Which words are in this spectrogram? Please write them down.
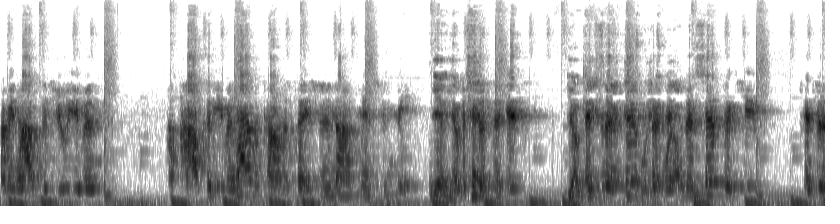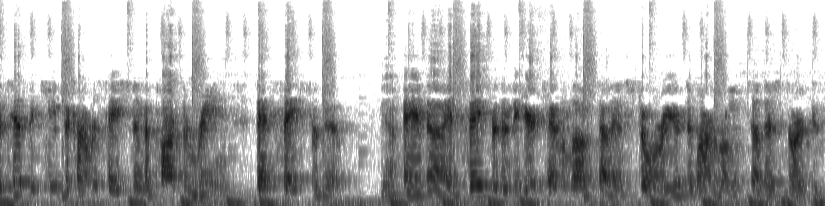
I mean, how could you even how could he even have a conversation and not mention me? Yeah, your It's case- just a- it's, your case it's an attempt to, 2012 it's an attempt to keep it's an attempt to keep the conversation in the part of the ring that's safe for them. Yeah. And uh, it's safe for them to hear Kevin Love tell his story or DeMar DeRozan tell their story because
